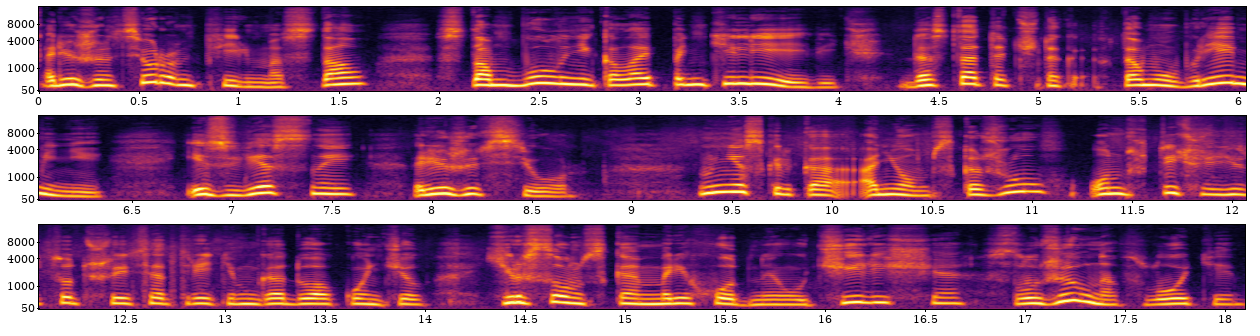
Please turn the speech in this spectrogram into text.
режиссером фильма стал Стамбул Николай Пантелеевич, достаточно к тому времени известный режиссер. Ну, несколько о нем скажу. Он в 1963 году окончил Херсонское мореходное училище, служил на флоте.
